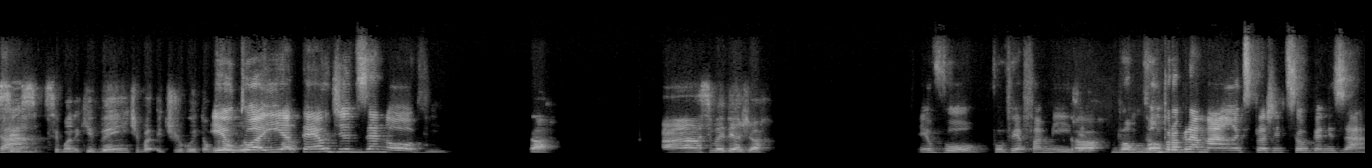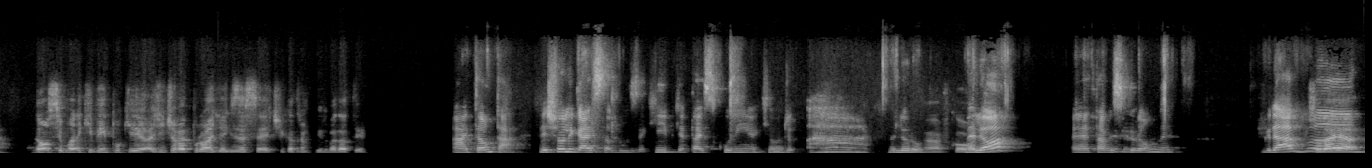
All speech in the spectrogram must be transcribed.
Tá. semana que vem a gente, vai, a gente jogou então para Eu tô aí até o dia 19. Tá. Ah, você vai viajar. Eu vou, vou ver a família. Tá. Vamos, vamos programar antes para a gente se organizar. Não, semana que vem, porque a gente já vai para o ar dia 17. Fica tranquilo, vai dar tempo. Ah, então tá. Deixa eu ligar essa luz aqui, porque tá escurinho aqui onde. Ah, melhorou. Ah, Melhor? Ótimo. É, tava escurão, né? Gravando. Soraya...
